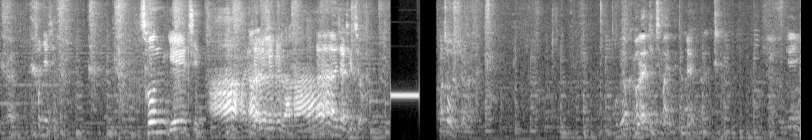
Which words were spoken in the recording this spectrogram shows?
네. 손예진. 손예진. 아, 아, 나 알겠구나. 아, 아. 알지 아시겠죠? 맞춰보시죠. 뭐야? 그 거네 캐치마인드 있잖아. 네. 그 게임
